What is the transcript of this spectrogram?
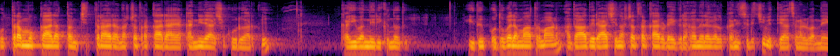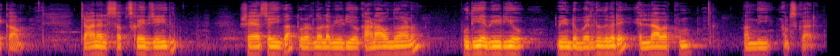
ഉത്രം മുക്കാലത്തം ചിത്രാര നക്ഷത്രക്കാരായ കന്നിരാശിക്കൂറുകാർക്ക് കൈവന്നിരിക്കുന്നത്. ഇത് പൊതുഫലം മാത്രമാണ്. അതാത് രാശി നക്ഷത്രക്കാരുടെ ഗ്രഹനിലകൾക്കനുസരിച്ച് വ്യത്യാസങ്ങൾ വന്നേക്കാം. ചാനൽ സബ്സ്ക്രൈബ് ചെയ്ത് ഷെയർ ചെയ്യുക. തുടർന്നുള്ള വീഡിയോ കാണാവുന്നതാണ്. പുതിയ വീഡിയോ വീണ്ടും വരുന്നതുവരെ എല്ലാവർക്കും നന്ദി നമസ്കാരം.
